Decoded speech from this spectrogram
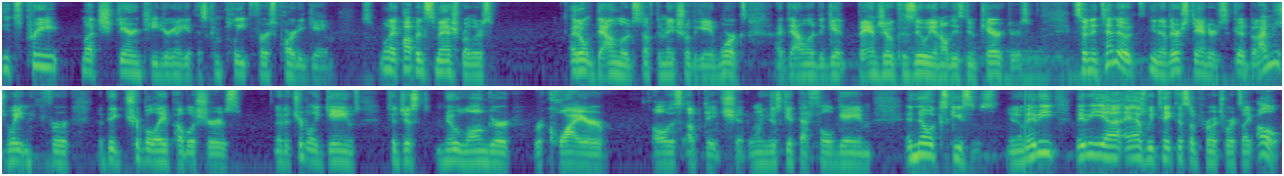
it's pretty much guaranteed you're going to get this complete first party game. When i pop in smash brothers i don't download stuff to make sure the game works. I download to get banjo kazooie and all these new characters. So nintendo you know their standards good but i'm just waiting for the big aaa publishers or the aaa games to just no longer require all this update shit when we can just get that full game and no excuses you know maybe maybe uh, as we take this approach where it's like oh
